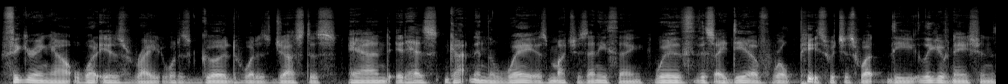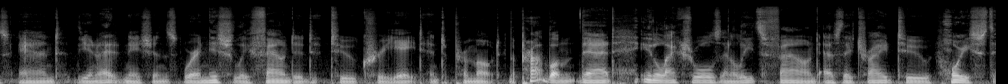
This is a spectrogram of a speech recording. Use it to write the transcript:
figuring out what is right, what is good, what is justice, and it has gotten in the way as much as anything with this idea of world peace, which is what the League of Nations and the United United Nations were initially founded to create and to promote. The problem that intellectuals and elites found as they tried to hoist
